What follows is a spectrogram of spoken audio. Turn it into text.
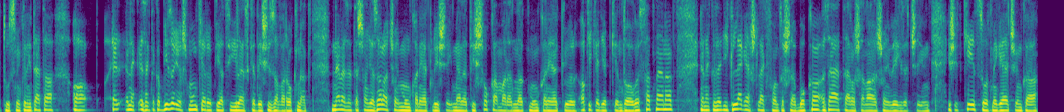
tudsz működni. Tehát a, a, ennek, ezeknek a bizonyos munkaerőpiaci illeszkedési zavaroknak, nevezetesen, hogy az alacsony munkanélküliség mellett is sokan maradnak munkanélkül, akik egyébként dolgozhatnának, ennek az egyik leges, legfontosabb oka az általánosan alacsony végzettségünk. És itt két szót még elcsünk a,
